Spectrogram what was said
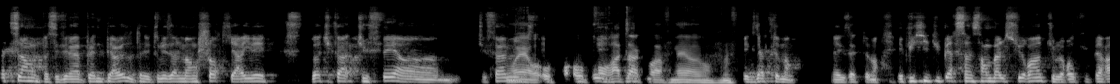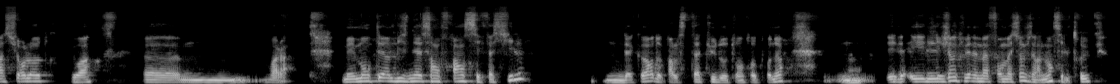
à 400 parce que c'était la pleine période où tu avais tous les Allemands en short qui arrivaient. Tu vois, tu fais, tu fais un, tu fais un ouais, au, au prorata, quoi. Euh, exactement. Exactement. Et puis, si tu perds 500 balles sur un, tu le récupéreras sur l'autre, tu vois. Euh, voilà. Mais monter un business en France, c'est facile d'accord, de par le statut d'auto-entrepreneur. Et, les gens qui viennent à ma formation, généralement, c'est le truc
